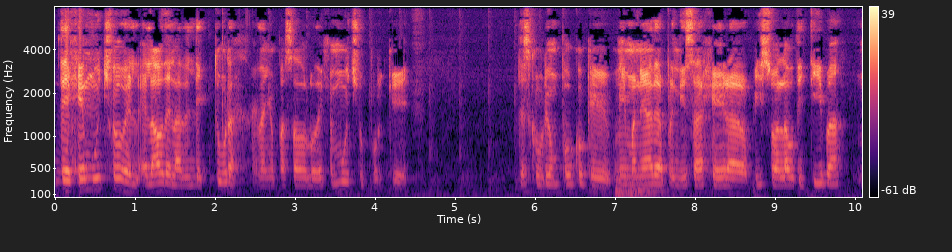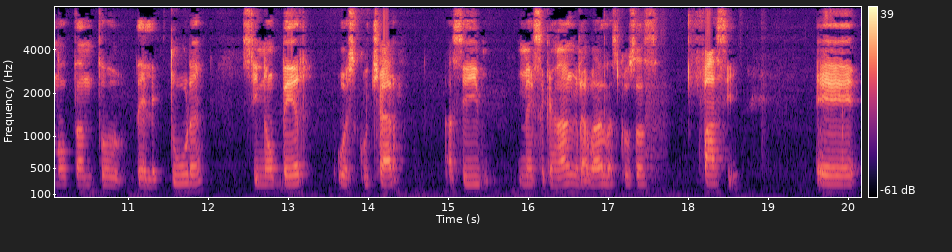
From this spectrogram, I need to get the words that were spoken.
dejé mucho el, lado de la lectura. El año pasado lo dejé mucho porque descubrí un poco que mi manera de aprendizaje era visual auditiva, no tanto de lectura, sino ver o escuchar. Así me se quedaban grabadas las cosas fácil. Eh,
